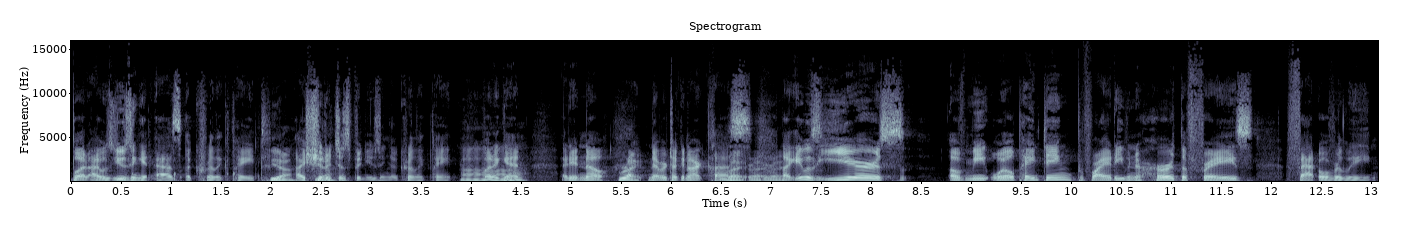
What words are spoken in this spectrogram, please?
but I was using it as acrylic paint. Yeah, I should have yeah. just been using acrylic paint, Ah. but again, I didn't know. Right. Never took an art class. Right, right, right. Like it was years of me oil painting before I had even heard the phrase "fat over lean."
